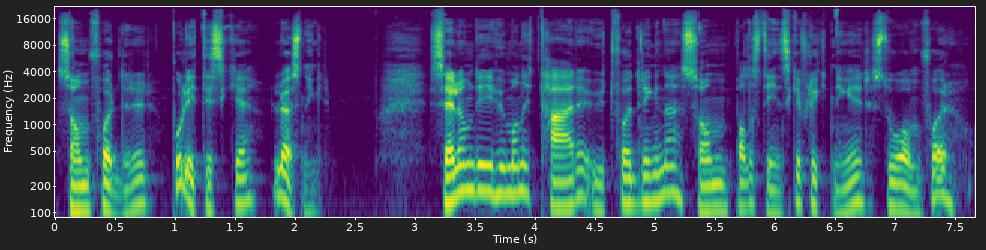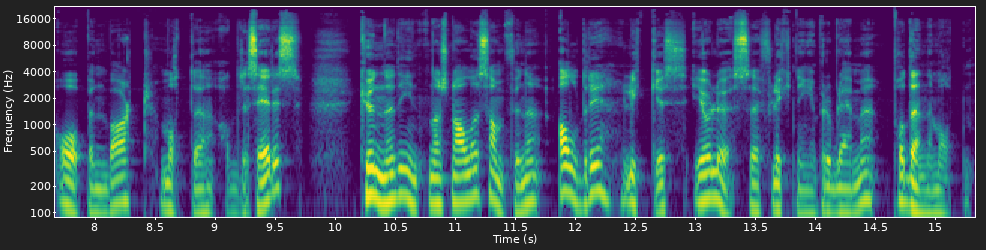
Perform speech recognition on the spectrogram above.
som fordrer politiske løsninger. Selv om de humanitære utfordringene som palestinske flyktninger sto overfor, åpenbart måtte adresseres, kunne det internasjonale samfunnet aldri lykkes i å løse flyktningeproblemet på denne måten.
